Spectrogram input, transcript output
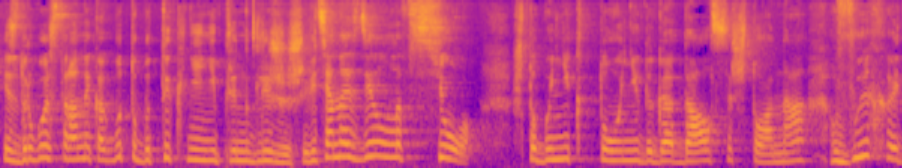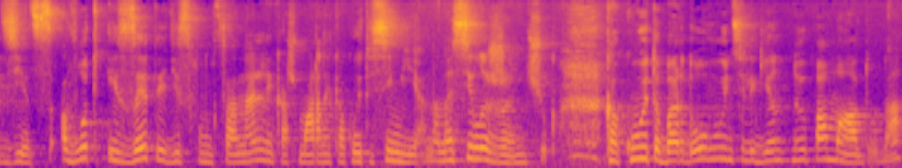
и с другой стороны, как будто бы ты к ней не принадлежишь. И ведь она сделала все, чтобы никто не догадался, что она выходец вот из этой дисфункциональной, кошмарной какой-то семьи. Она носила жемчуг, какую-то бордовую интеллигентную помаду, да?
